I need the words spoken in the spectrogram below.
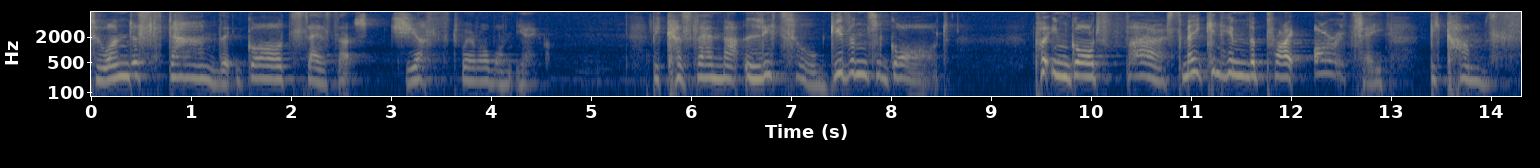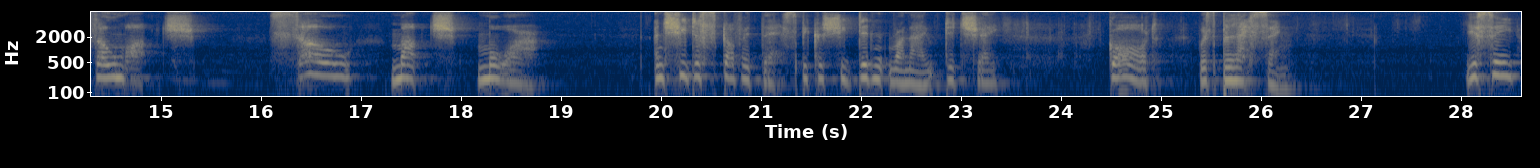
to understand that God says that's just where I want you. Because then that little given to God, putting God first, making him the priority, becomes so much, so much more. And she discovered this because she didn't run out, did she? God was blessing. You see,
